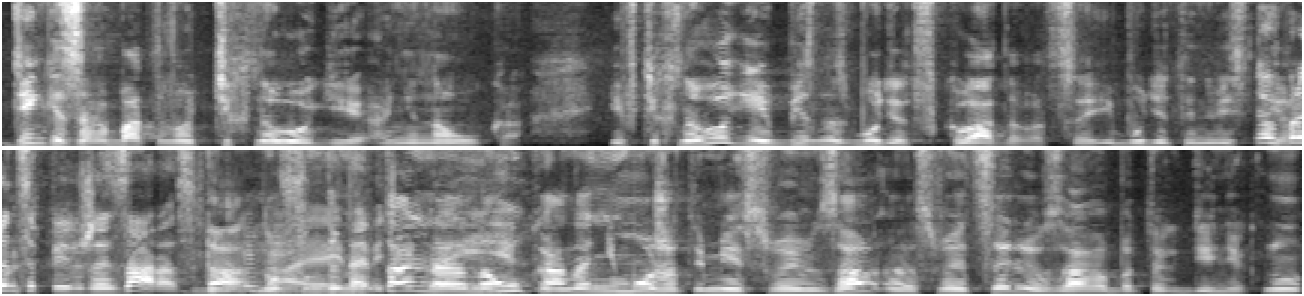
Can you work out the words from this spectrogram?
Деньги зарабатывают технологии, а не наука. И в технологии бизнес будет вкладываться и будет Ну, инвестировать. в принципі, вже зараз. Да, но впливає, і навіть в фундаментальная Україні. наука, она не может иметь своим, за- э, своей целью заработок денег. Ну,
